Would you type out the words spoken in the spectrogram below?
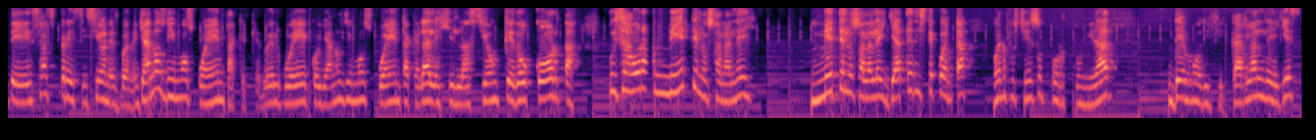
de esas precisiones. Bueno, ya nos dimos cuenta que quedó el hueco, ya nos dimos cuenta que la legislación quedó corta, pues ahora mételos a la ley, mételos a la ley, ya te diste cuenta, bueno, pues tienes oportunidad de modificar las leyes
